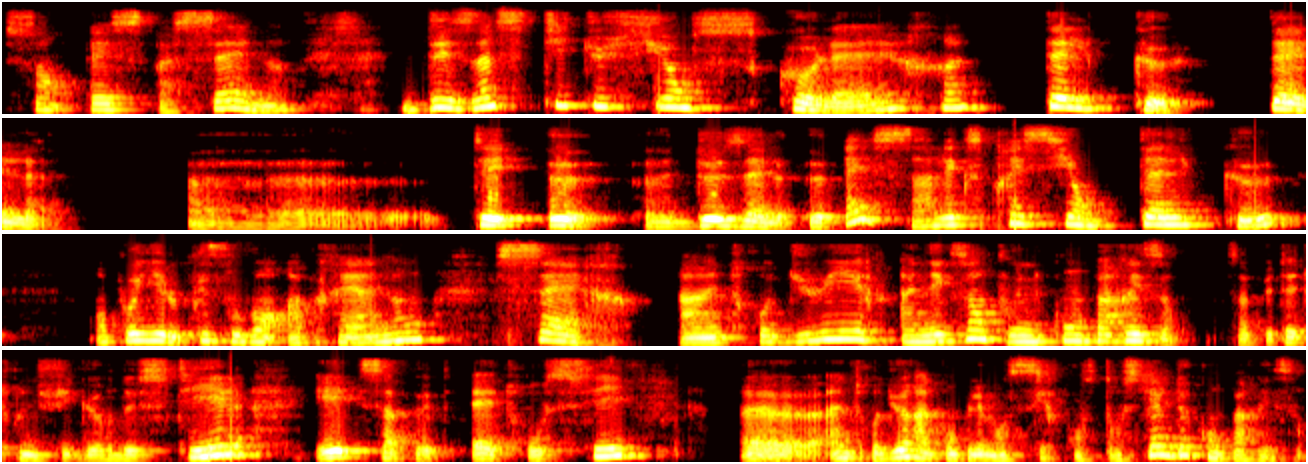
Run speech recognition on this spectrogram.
sans S à scène, des institutions scolaires telles que, telles, euh, T-E-2-L-E-S, hein, l'expression telle que, employée le plus souvent après un nom, sert à introduire un exemple ou une comparaison. Ça peut être une figure de style et ça peut être aussi euh, introduire un complément circonstanciel de comparaison.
